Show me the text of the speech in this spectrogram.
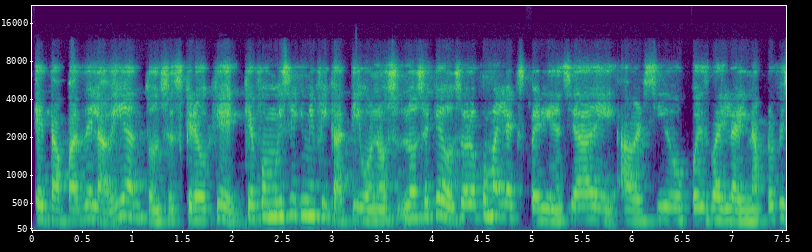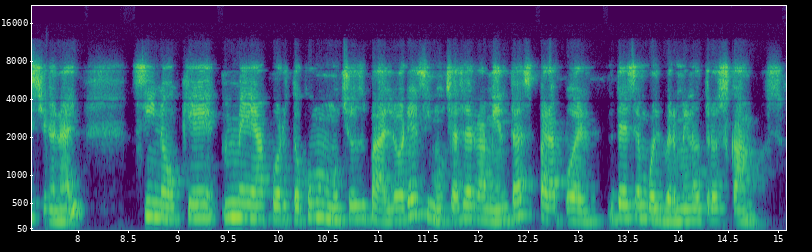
etapas de la vida. Entonces creo que, que fue muy significativo. No, no, se quedó solo como en la experiencia de haber sido pues bailarina profesional, sino que me aportó como muchos valores y muchas herramientas para poder desenvolverme en otros campos.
